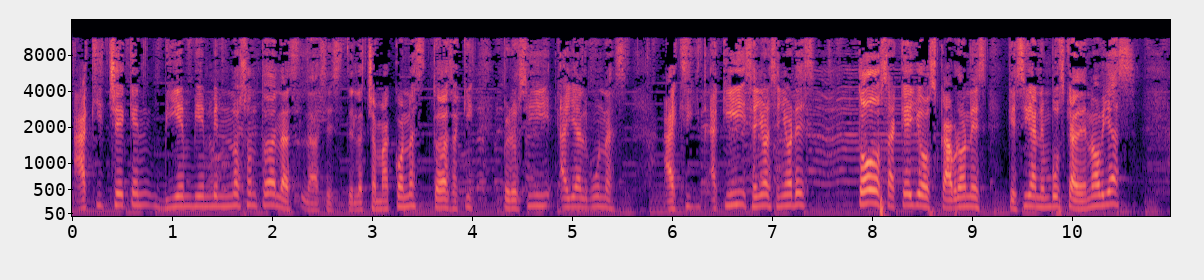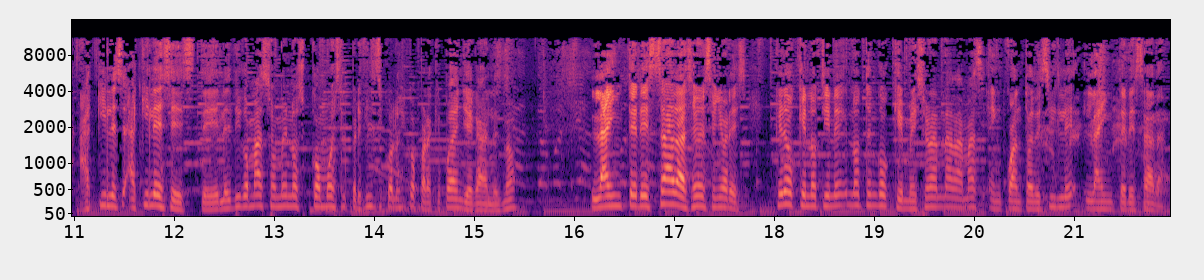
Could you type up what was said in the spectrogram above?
Aquí chequen bien, bien, bien. No son todas las, las, este, las chamaconas, todas aquí, pero sí hay algunas. Aquí, aquí, señores, señores, todos aquellos cabrones que sigan en busca de novias, aquí les, aquí les, este, les digo más o menos cómo es el perfil psicológico para que puedan llegarles, ¿no? La interesada, señores, señores, creo que no tiene, no tengo que mencionar nada más en cuanto a decirle la interesada.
